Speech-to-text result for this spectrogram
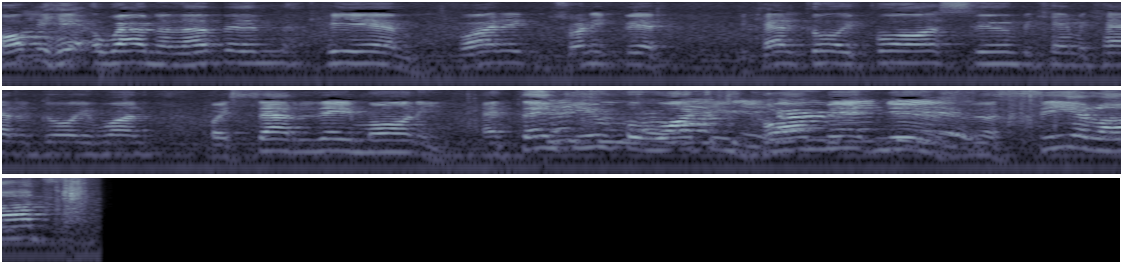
I'll be hit around 11 p.m. Friday the 25th. The Category 4 soon became a Category 1 by Saturday morning. And thank Thank you you for for watching watching Comment News. News. See you, lads.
